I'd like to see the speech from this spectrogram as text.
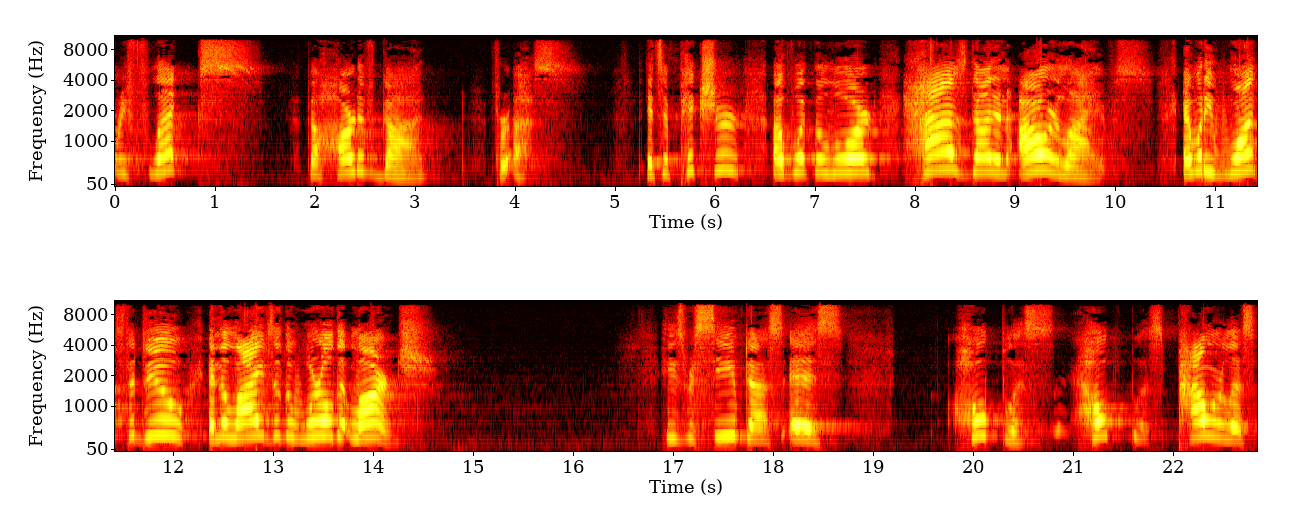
reflects the heart of God for us. It's a picture of what the Lord has done in our lives and what He wants to do in the lives of the world at large. He's received us as hopeless, helpless, powerless,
